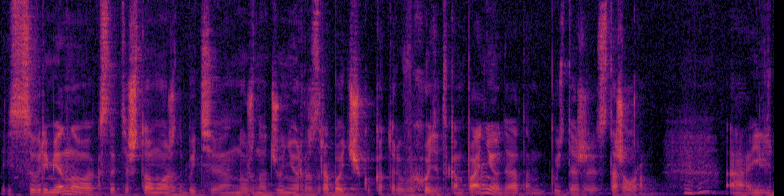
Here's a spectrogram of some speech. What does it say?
Из современного, кстати, что может быть э, нужно джуниор-разработчику, который выходит в компанию, да, там, пусть даже стажером, а, или,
